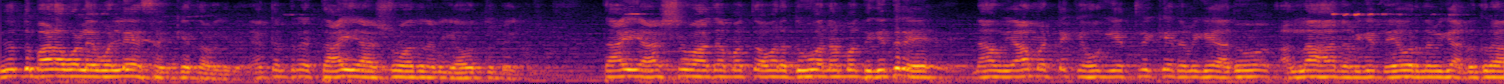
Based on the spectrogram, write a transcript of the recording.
ಇದೊಂದು ಭಾಳ ಒಳ್ಳೆಯ ಒಳ್ಳೆಯ ಸಂಕೇತವಾಗಿದೆ. ಯಾಕಂದರೆ ತಾಯಿ ಆಶೀರ್ವಾದ ನಮಗೆ ಯಾವತ್ತೂ ಬೇಕು. ತಾಯಿ ಆಶೀರ್ವಾದ ಮತ್ತು ಅವರ ದುವ ನಮ್ಮೊಂದಿಗಿದ್ದರೆ ನಾವು ಯಾವ ಮಟ್ಟಕ್ಕೆ ಹೋಗಿ ಎತ್ತಲಿಕ್ಕೆ ನಮಗೆ ಅದು ಅಲ್ಲಾಹ ನಮಗೆ, ದೇವರು ನಮಗೆ ಅನುಗ್ರಹ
